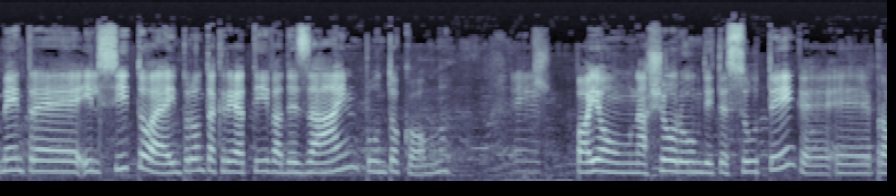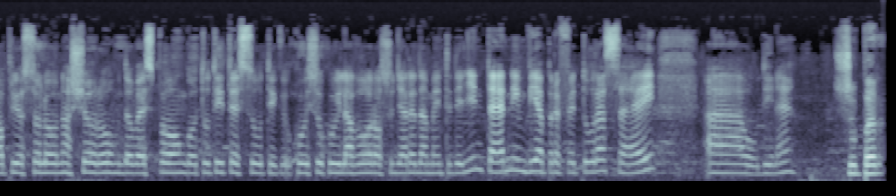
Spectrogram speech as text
mentre il sito è improntacreativadesign.com. E poi ho una showroom di tessuti, che è proprio solo una showroom dove espongo tutti i tessuti su cui lavoro sugli arredamenti degli interni, in via Prefettura 6 a Udine super,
